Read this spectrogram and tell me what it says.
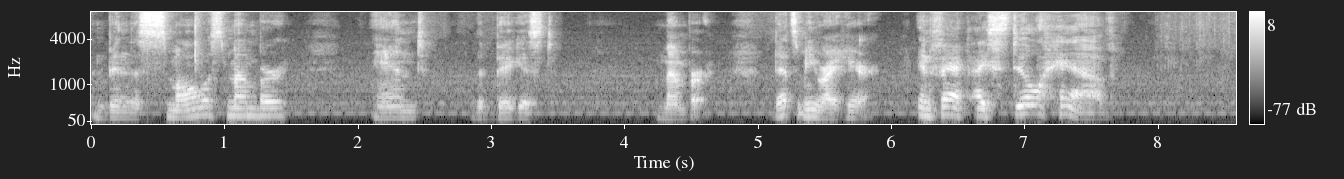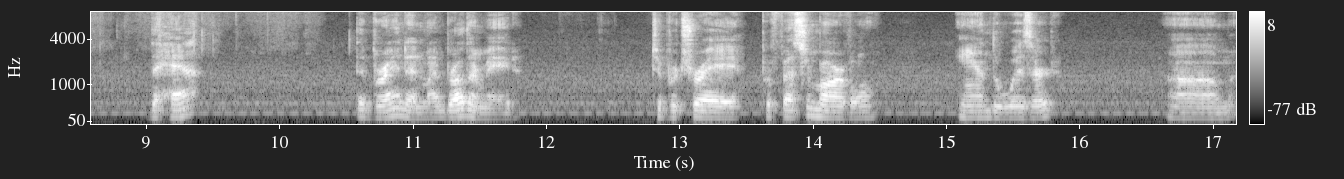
and been the smallest member and the biggest member? That's me right here. In fact, I still have the hat that Brandon, my brother, made to portray Professor Marvel and the Wizard. Um,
